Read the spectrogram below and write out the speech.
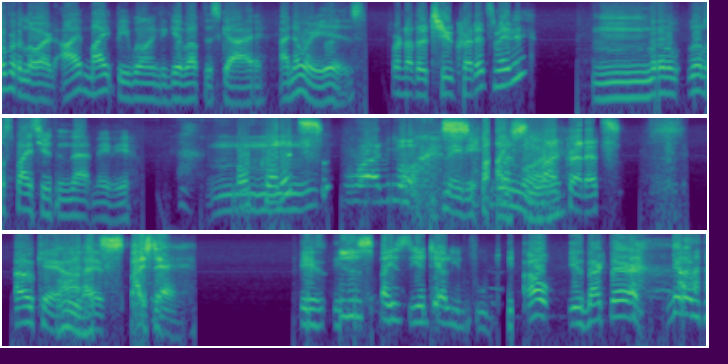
Overlord, I might be willing to give up this guy. I know where he is. For another two credits, maybe? Mm, little little spicier than that, maybe. More credits? One more, maybe. One more. Five credits. Okay, Ooh, I, that's spicy. he's, This is spicy Italian food. oh, he's back there. Get him,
